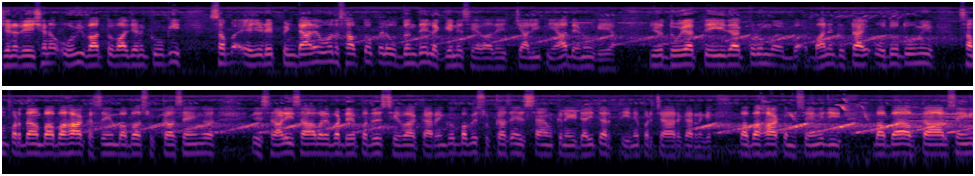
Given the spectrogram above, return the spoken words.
ਜਨਰੇਸ਼ਨ ਉਹ ਵੀ ਵੱਧ ਤੋਂ ਵੱਧ ਜਨ ਕਿਉਂਕਿ ਸਭ ਇਹ ਜਿਹੜੇ ਪਿੰਡਾਂ ਵਾਲੇ ਉਹ ਤਾਂ ਸਭ ਤੋਂ ਪਹਿਲਾਂ ਉਦੋਂ ਦੇ ਲੱਗੇ ਨੇ ਸੇਵਾ ਦੇ 40 50 ਦਿਨ ਹੋ ਗਏ ਆ। ਜਦੋਂ 2023 ਦਾ ਕੁੜਮ ਬੰਨ ਟੁੱਟਾ ਸੀ, ਉਦੋਂ ਤੋਂ ਵੀ ਸੰਪਰਦਾ ਬਾਬਾ ਹਾਕ ਸਿੰਘ ਬਾਬਾ ਸੁੱਖਾ ਸਿੰਘ ਤੇ ਸਾਹਿਬ ਵਾਲੇ ਵੱਡੇ ਪੱਧਰ ਤੇ ਸੇਵਾ ਕਰ ਰਹੇ ਨੇ ਬਾਬੇ ਸੁੱਖਾ ਸਿੰਘ ਇਸ ਟਾਈਮ ਕੈਨੇਡਾ ਦੀ ਧਰਤੀ ਨੇ ਪ੍ਰਚਾਰ ਕਰਨਗੇ। ਬਾਬਾ ਹਾਕਮ ਸਿੰਘ ਜੀ ਬਾਬਾ ਅਵਤਾਰ ਸਿੰਘ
